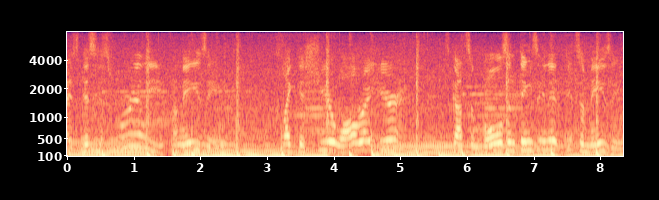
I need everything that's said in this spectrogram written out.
Guys, this is really amazing. It's like this sheer wall right here. It's got some holes and things in it. It's amazing.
